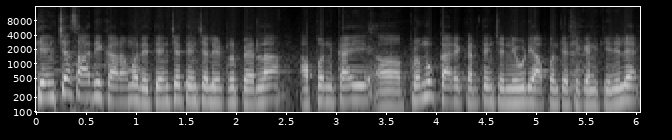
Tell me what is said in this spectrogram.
त्यांच्याच अधिकारामध्ये त्यांच्या त्यांच्या लेटर पॅडला आपण काही प्रमुख कार्यकर्त्यांच्या निवडी आपण त्या ठिकाणी केलेल्या आहे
